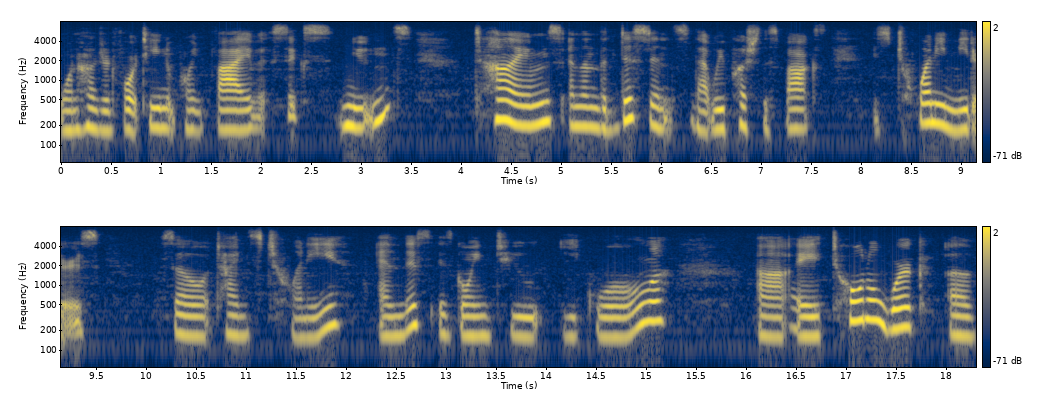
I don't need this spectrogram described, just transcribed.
114.56 newtons times and then the distance that we push this box is 20 meters. So times 20 and this is going to equal uh, a total work of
